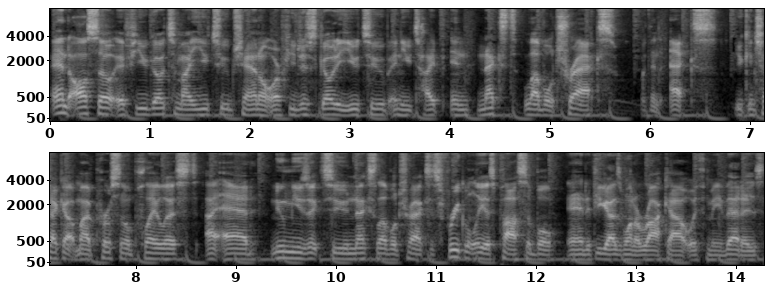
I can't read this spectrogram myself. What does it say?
And also, if you go to my YouTube channel or if you just go to YouTube and you type in Next Level Trax with an X, you can check out my personal playlist. I add new music to Next Level Trax as frequently as possible. And if you guys want to rock out with me, that is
